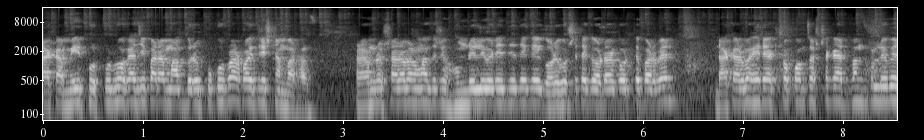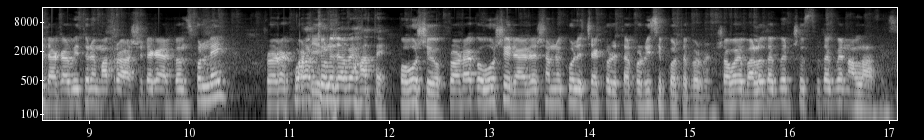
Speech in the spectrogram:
ঢাকা মিরপুর পূর্ব গাজীপাড়া মাতবরে পুকুরপাড় পঁয়ত্রিশ নম্বর হাল আর আমরা সারা বাংলাদেশে হোম ডেলিভারি দিয়ে থেকে ঘরে বসে থেকে অর্ডার করতে পারবেন। ঢাকার বাইরে একশো পঞ্চাশ টাকা অ্যাডভান্স করলে হবে ঢাকার ভিতরে মাত্র আশি টাকা অ্যাডভান্স করলেই প্রোডাক্ট প্রোডাক্ট চলে যাবে হাতে। অবশ্যই প্রোডাক্ট অবশ্যই রাইডার সামনে খুলে চেক করে তারপর রিসিভ করতে পারবেন। সবাই ভালো থাকবেন সুস্থ থাকবেন আল্লাহ হাফেজ।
